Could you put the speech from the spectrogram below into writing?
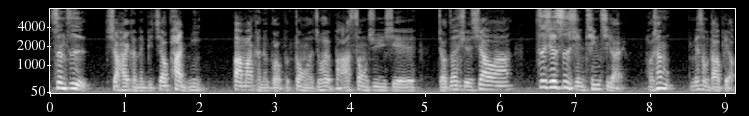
甚至小孩可能比较叛逆，爸妈可能管不动了，就会把他送去一些矫正学校啊。这些事情听起来好像。没什么大不了，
